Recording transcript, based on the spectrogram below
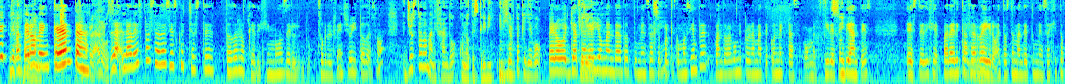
levanto la Pero mano. me encanta. Claro, sí. La, la vez pasada sí escuchaste todo lo que dijimos del, sobre el Feng Shui y todo eso. Yo estaba manejando cuando te escribí y dije ahorita que llego, Pero ya te había llegue. yo mandado tu mensaje, ¿Sí? porque como siempre, cuando hago mi programa te conectas o me pides Sí. un día antes, este dije, para Erika Mm. Ferreiro, entonces te mandé tu mensajito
